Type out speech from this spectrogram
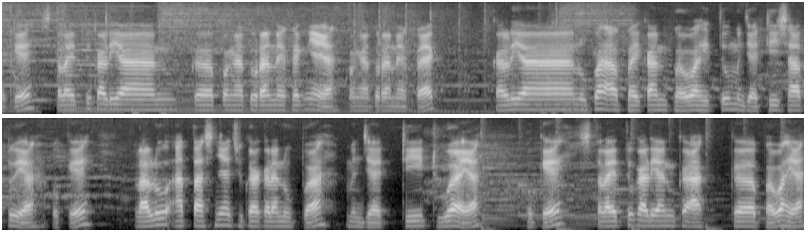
Oke setelah itu kalian ke pengaturan efeknya ya. Pengaturan efek. Kalian ubah abaikan bawah itu menjadi satu ya. Oke lalu atasnya juga kalian ubah menjadi dua ya. Oke setelah itu kalian ke ke bawah ya.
